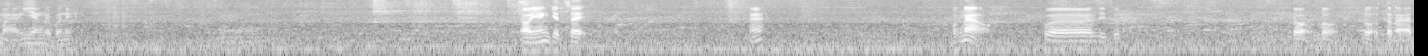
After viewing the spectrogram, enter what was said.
หมาเอียงเลยปะเนี่ยเอายังเจ็ดใส่ฮะบักหนาวเพื่อสิสุดโดดโดดโดดตลาด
